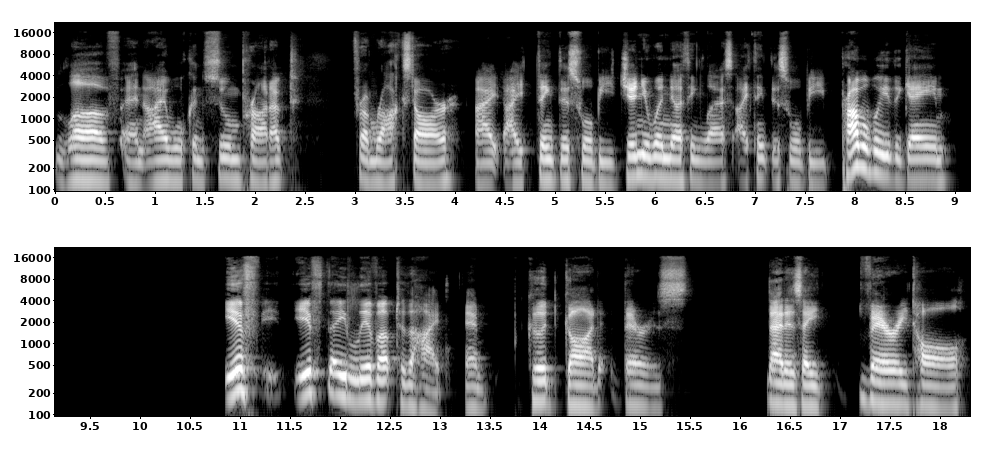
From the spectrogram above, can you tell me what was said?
love and I will consume product from Rockstar. I, I think this will be genuine, nothing less. I think this will be probably the game if if they live up to the hype. And good God, there is that is a very tall,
